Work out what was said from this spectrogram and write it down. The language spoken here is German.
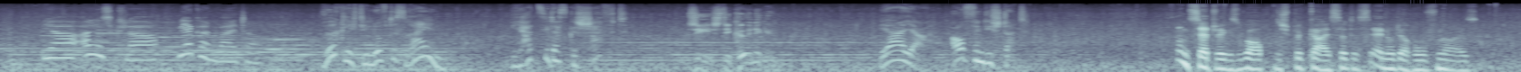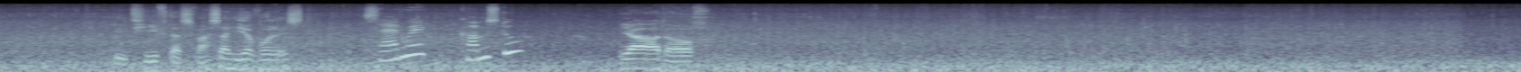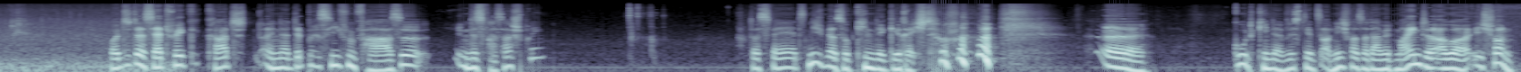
Ja, alles klar. Wir können weiter. Wirklich, die Luft ist rein. Wie hat sie das geschafft? Sie ist die Königin. Ja, ja, auf in die Stadt. Und Cedric ist überhaupt nicht begeistert, dass er nur der Hofner ist. Wie tief das Wasser hier wohl ist? Sedwick, kommst du? Ja, doch. Wollte der Cedric gerade in einer depressiven Phase in das Wasser springen? Das wäre jetzt nicht mehr so kindergerecht. äh, gut, Kinder wüssten jetzt auch nicht, was er damit meinte, aber ich schon.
